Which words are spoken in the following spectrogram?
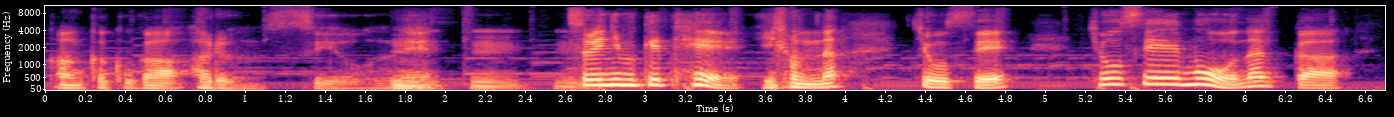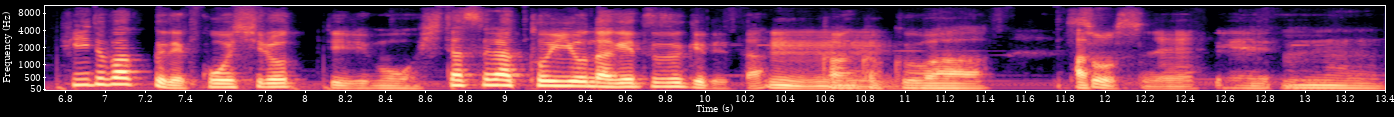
感覚があるんですよね。それに向けていろんな調整。調整もなんかフィードバックでこうしろっていうよりもひたすら問いを投げ続けてた感覚はあそうですね。で、ううんん、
